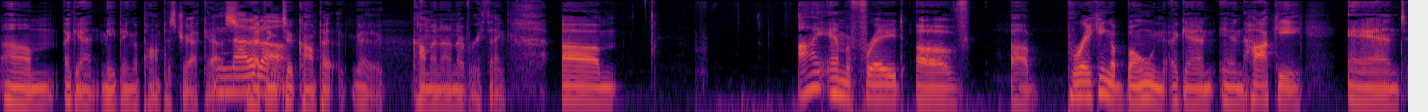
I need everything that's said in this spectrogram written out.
Um, again, me being a pompous jackass, Not having all. to comp- uh, comment on everything. Um, I am afraid of uh, breaking a bone again in hockey and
